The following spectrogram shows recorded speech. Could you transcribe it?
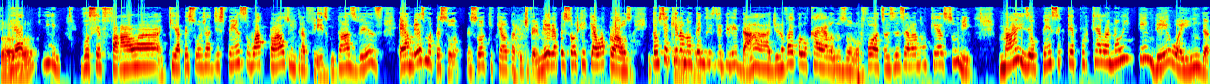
Uhum. E aqui você fala que a pessoa já dispensa o aplauso intrafísico. Então, às vezes, é a mesma pessoa. A pessoa que quer o tapete vermelho é a pessoa que quer o aplauso. Então, se aquilo uhum. não tem visibilidade, não vai colocar ela nos holofotes, às vezes ela não quer assumir. Mas eu penso que é porque ela não entendeu ainda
